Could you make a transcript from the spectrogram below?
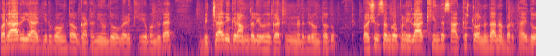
ಪರಾರಿಯಾಗಿರುವಂಥ ಘಟನೆಯೊಂದು ಬೆಳಕಿಗೆ ಬಂದಿದೆ. ಬಿಚ್ಚಾದಿ ಗ್ರಾಮದಲ್ಲಿ ಒಂದು ಘಟನೆ ನಡೆದಿರುವಂಥದ್ದು ಪಶುಸಂಗೋಪನೆ ಇಲಾಖೆಯಿಂದ ಸಾಕಷ್ಟು ಅನುದಾನ ಬರ್ತಾ ಇದ್ದು,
